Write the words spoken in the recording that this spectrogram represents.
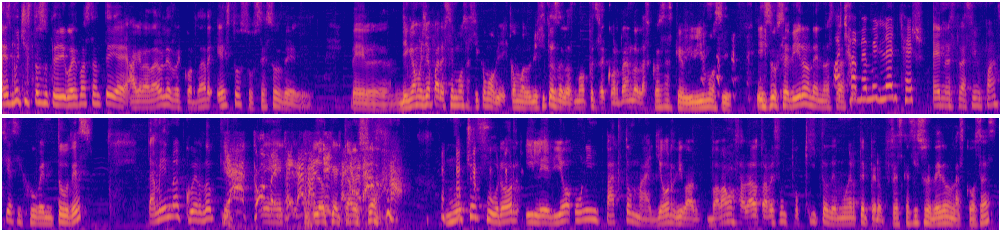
es muy chistoso, te digo, es bastante agradable recordar estos sucesos del, del digamos, ya parecemos así como, como los viejitos de los mopeds recordando las cosas que vivimos y, y sucedieron en nuestras, en nuestras infancias y juventudes. También me acuerdo que eh, lo que causó mucho furor y le dio un impacto mayor. Digo, vamos a hablar otra vez un poquito de muerte, pero pues es que así sucedieron las cosas.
